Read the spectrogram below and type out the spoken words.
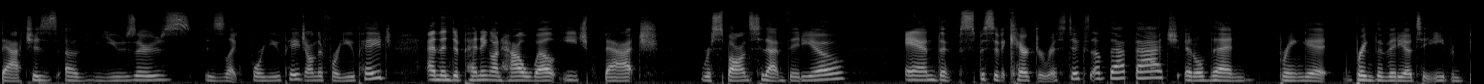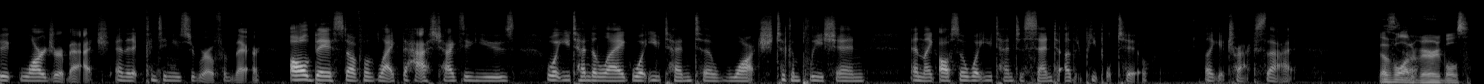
batches of users is like for you page on the for you page, and then depending on how well each batch responds to that video and the specific characteristics of that batch, it'll then bring it bring the video to even big larger batch and then it continues to grow from there. All based off of like the hashtags you use, what you tend to like, what you tend to watch to completion, and like also what you tend to send to other people too. Like it tracks that. That's a lot of variables.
